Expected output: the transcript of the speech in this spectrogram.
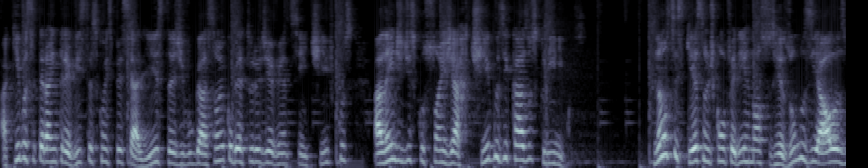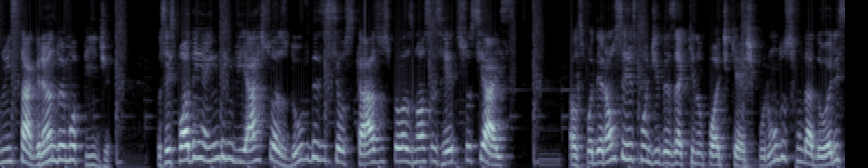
Aqui você terá entrevistas com especialistas, divulgação e cobertura de eventos científicos, além de discussões de artigos e casos clínicos. Não se esqueçam de conferir nossos resumos e aulas no Instagram do Hemopedia. Vocês podem ainda enviar suas dúvidas e seus casos pelas nossas redes sociais. Elas poderão ser respondidas aqui no podcast por um dos fundadores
